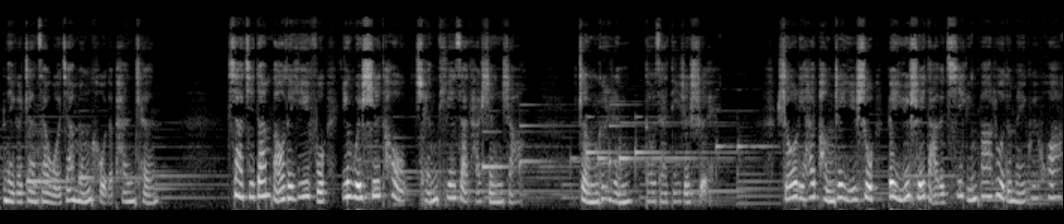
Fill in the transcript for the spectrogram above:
那个站在我家门口的潘晨，夏季单薄的衣服因为湿透全贴在他身上。整个人都在滴着水，手里还捧着一束被雨水打得七零八落的玫瑰花。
